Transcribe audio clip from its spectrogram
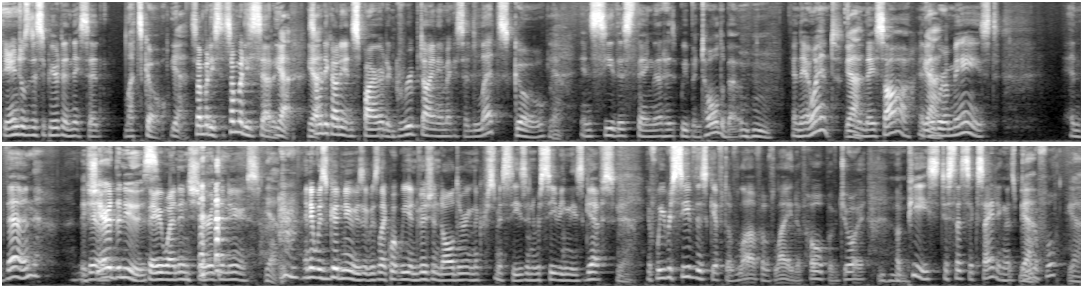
the angels disappeared and they said, Let's go. Yeah. Somebody somebody said it. Yeah, yeah. Somebody kind of inspired a group dynamic and said, Let's go Yeah. and see this thing that has, we've been told about. And they went. Mm-hmm. Yeah. And they saw and Yeah. they were amazed. And then They shared the news. They went and shared the news. yeah. And it was good news. It was like what we envisioned all during the Christmas season, receiving these gifts. Yeah. If we receive this gift of love, of light, of hope, of joy, of peace, just that's exciting. That's Mm-hmm. Yeah. beautiful. Yeah.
